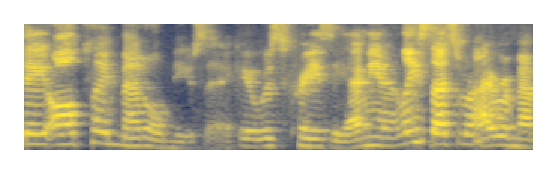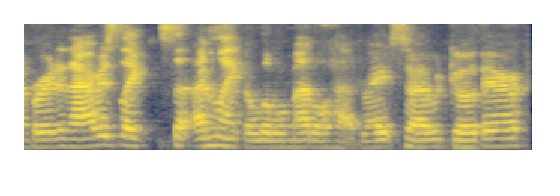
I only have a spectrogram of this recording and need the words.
they all play metal music. It was crazy. I mean at least that's what i remembered and i was like so i'm like a little metalhead right? So i would go there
